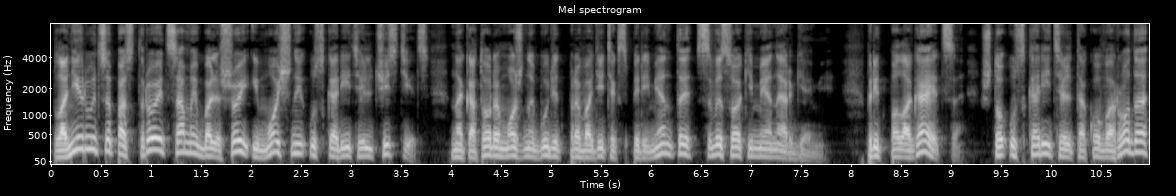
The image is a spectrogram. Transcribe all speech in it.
планируется построить самый большой и мощный ускоритель частиц, на котором можно будет проводить эксперименты с высокими энергиями. Предполагается, что ускоритель такого рода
